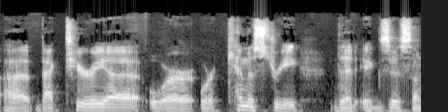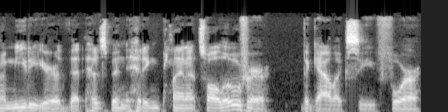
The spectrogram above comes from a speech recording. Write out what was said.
uh, bacteria or or chemistry that exists on a meteor that has been hitting planets all over the galaxy for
